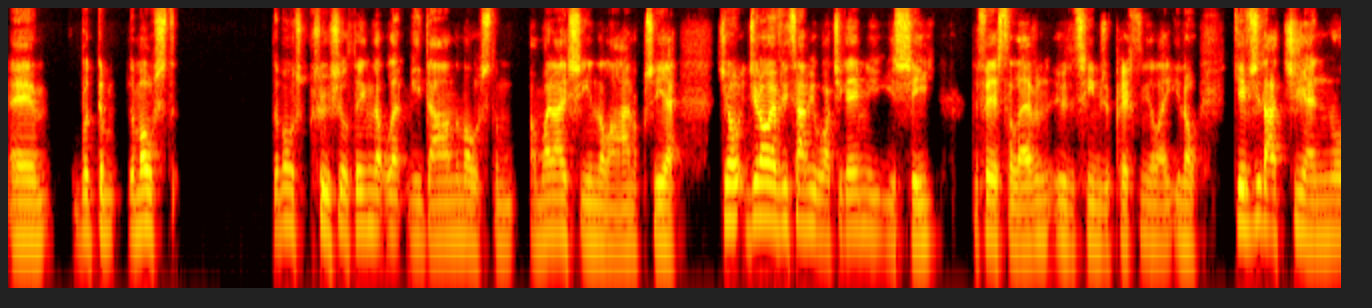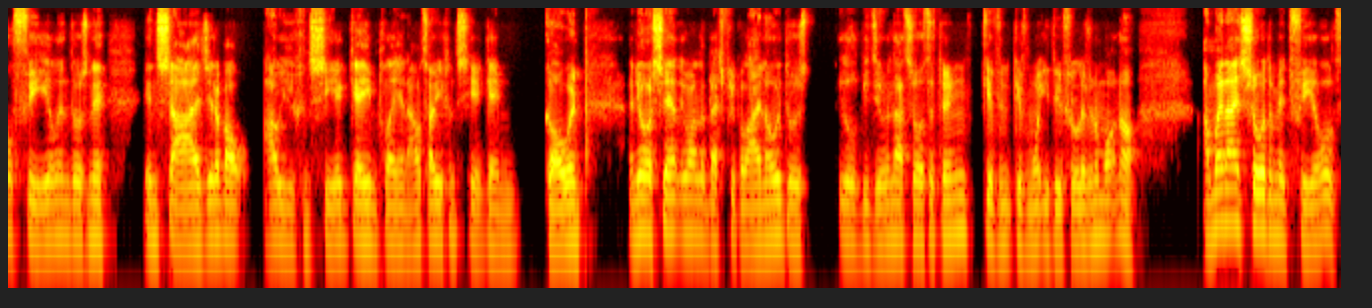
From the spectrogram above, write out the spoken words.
Um, but the the most the most crucial thing that let me down the most, and, and when I seen the lineups here, do you know? Do you know every time you watch a game, you, you see the first 11, who the teams are picked, and you're like, you know, gives you that general feeling, doesn't it, inside you about how you can see a game playing out, how you can see a game going. And you're certainly one of the best people I know who does, who'll be doing that sort of thing, given given what you do for a living and whatnot. And when I saw the midfield,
